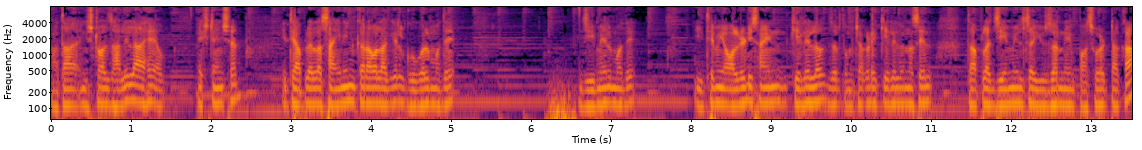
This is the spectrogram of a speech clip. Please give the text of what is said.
आता इन्स्टॉल झालेलं आहे एक्सटेन्शन इथे आपल्याला साइन इन करावं लागेल गुगलमध्ये जीमेलमध्ये इथे मी ऑलरेडी साईन केलेलं. जर तुमच्याकडे केलेलं नसेल तर आपला जीमेलचा युजर नेम पासवर्ड टाका.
